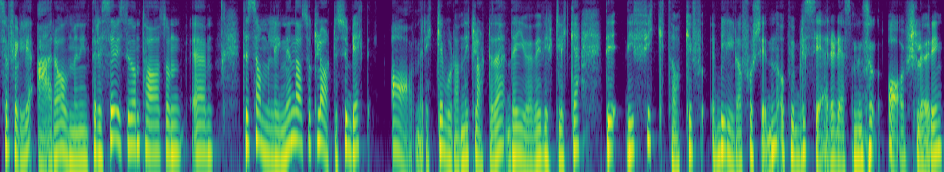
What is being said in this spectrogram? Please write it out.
selvfølgelig er av allmenn interesse. Hvis du kan ta sånn eh, til sammenligning, da, så klarte Subjekt aner ikke hvordan de klarte det. Det gjør vi virkelig ikke. De, de fikk tak i bildet av forsiden og publiserer det som en sånn avsløring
